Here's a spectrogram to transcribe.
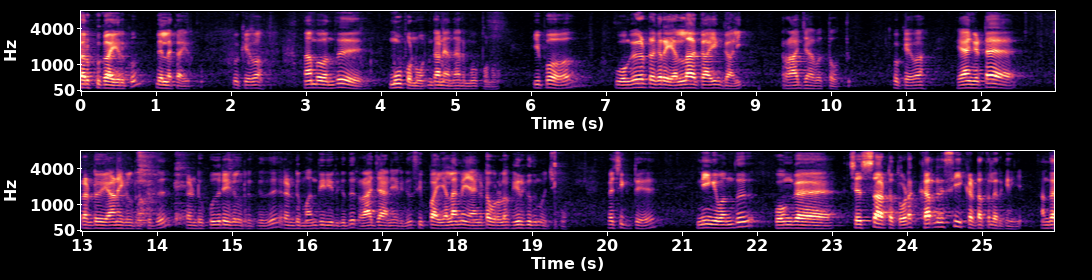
கருப்பு காய் இருக்கும் வெள்ளைக்காய் இருக்கும். ஓகேவா நாம் வந்து மூவ் பண்ணுவோம். இந்தாண்டே ஆண்டி அந்த மூவ் பண்ணுவோம். இப்போது உங்ககிட்ட இருக்கிற எல்லா காயும் காலி. ராஜாவை தோத்து. ஓகேவா என்கிட்ட ரெண்டு யானைகள் இருக்குது ரெண்டு குதிரைகள் இருக்குது ரெண்டு மந்திரி இருக்குது ராஜானே இருக்குது சிப்பாய் எல்லாமே என்கிட்ட ஓரளவுக்கு இருக்குதுன்னு வச்சுக்குவோம். வச்சுக்கிட்டு நீங்கள் வந்து உங்கள் செஸ் ஆட்டத்தோட கடைசி கட்டத்தில் இருக்கிறீங்க அந்த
